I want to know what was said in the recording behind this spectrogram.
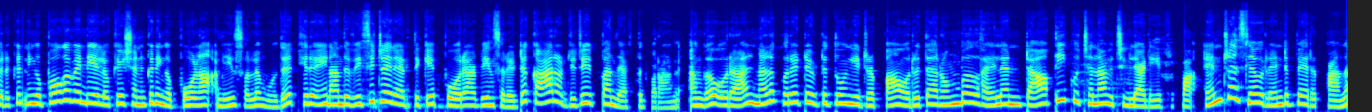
பிறகு நீங்க போக வேண்டிய லொகேஷனுக்கு நீங்க போலாம் அப்படின்னு சொல்லும் போது ஹீரோயின் நான் அந்த விசிட்டர் இடத்துக்கே போறேன் அப்படின்னு சொல்லிட்டு கார் ஓட்டிட்டு இப்ப அந்த இடத்துக்கு போறாங்க. அங்க ஒரு ஆள் நல்ல குறைட்டு விட்டு தூங்கிட்டு இருப்பான். ஒருத்தன் ரொம்ப சைலண்டா தீக்குச்செல்லாம் வச்சு விளையாடிட்டு இருப்பான். என்ட்ரன்ஸ்ல ஒரு ரெண்டு பேர் இருப்பாங்க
